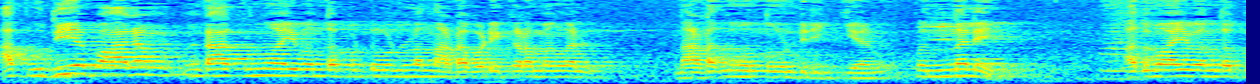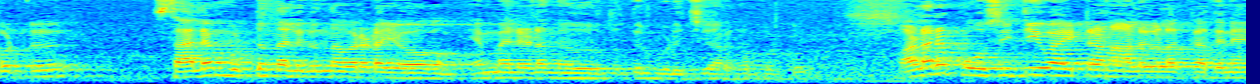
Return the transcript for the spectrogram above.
ആ പുതിയ പാലം ഉണ്ടാക്കുന്നതുമായി ബന്ധപ്പെട്ടുകൊണ്ടുള്ള നടപടിക്രമങ്ങൾ നടന്നു വന്നുകൊണ്ടിരിക്കുകയാണ്. ഇപ്പം ഇന്നലെ അതുമായി ബന്ധപ്പെട്ട് സ്ഥലം വിട്ടു നൽകുന്നവരുടെ യോഗം എം എൽ എയുടെ നേതൃത്വത്തിൽ വിളിച്ചു ചേർക്കപ്പെട്ടു. വളരെ പോസിറ്റീവായിട്ടാണ് ആളുകളൊക്കെ അതിനെ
